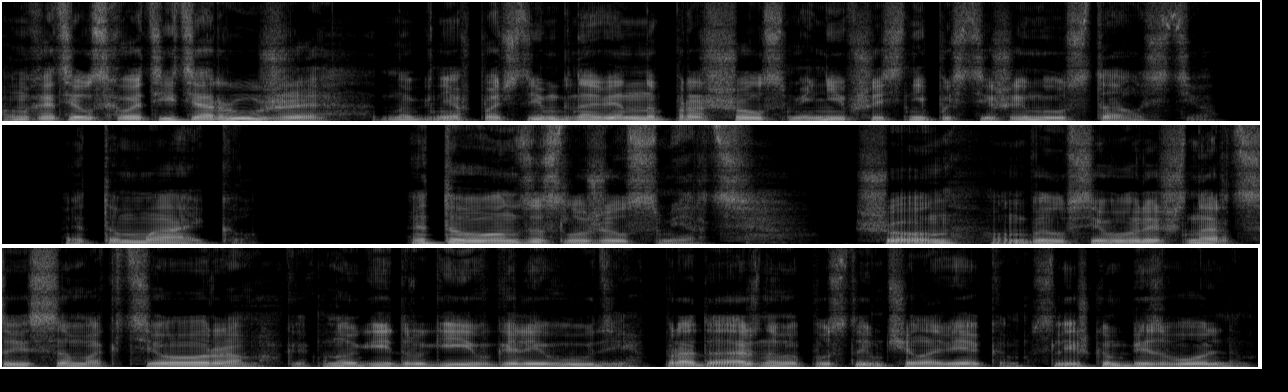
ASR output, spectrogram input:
Он хотел схватить оружие, но гнев почти мгновенно прошел, сменившись непостижимой усталостью. Это Майкл. Это он заслужил смерть. Шон, он был всего лишь нарциссом, актером, как многие другие в Голливуде, продажным и пустым человеком, слишком безвольным.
